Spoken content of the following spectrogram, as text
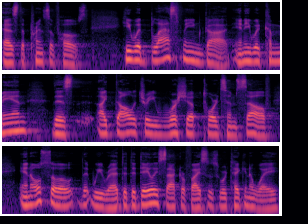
as the Prince of Hosts. He would blaspheme God and he would command this idolatry worship towards himself. And also, that we read that the daily sacrifices were taken away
